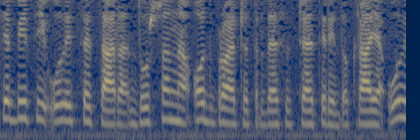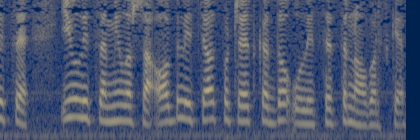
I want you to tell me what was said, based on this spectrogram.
će biti ulice Cara Dušana od broja 44 do kraja ulica ulice i ulica Miloša Obilića od početka do ulice Crnogorske.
